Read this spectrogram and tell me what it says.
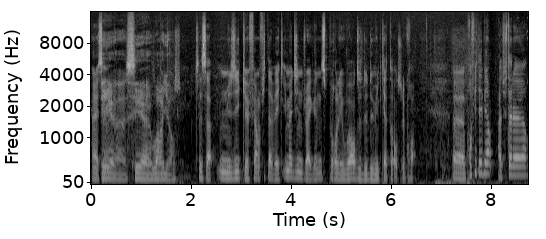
Ouais, c'est Et vrai. euh, c'est euh, Warriors. C'est ça, une musique fait en feat avec Imagine Dragons pour les Worlds de 2014, je crois. Euh, profitez bien, à tout à l'heure.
